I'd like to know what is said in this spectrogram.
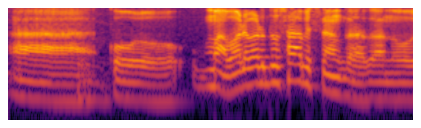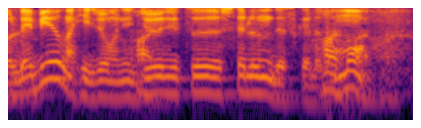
あ、あこう、まあ、我々のサービスなんかだと、あの、レビューが非常に充実してるんですけれども、はい。はい。はい。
